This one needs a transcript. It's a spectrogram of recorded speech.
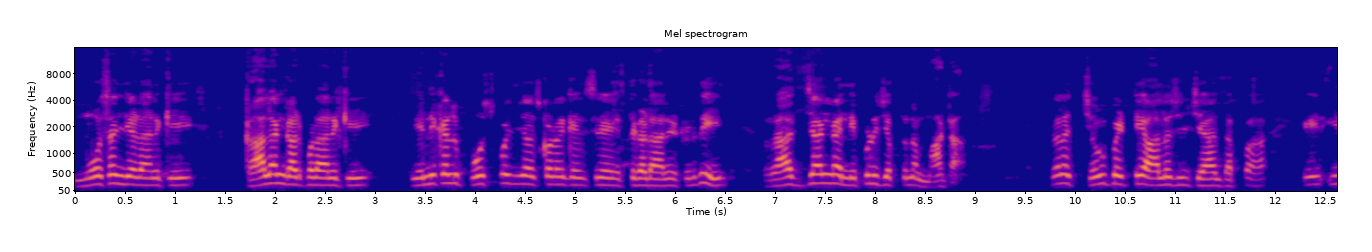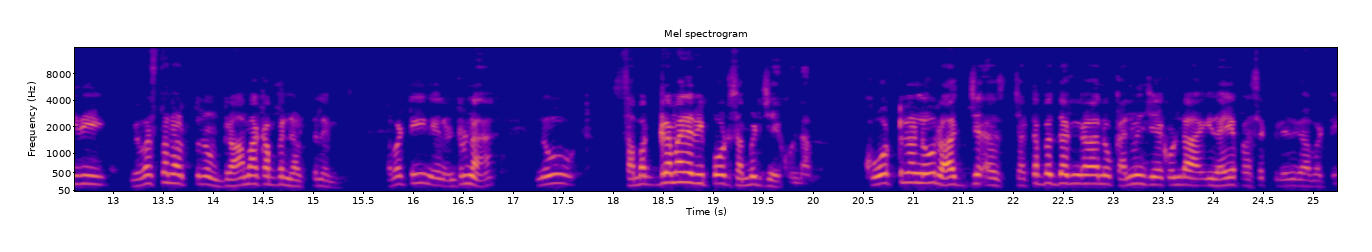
మోసం చేయడానికి కాలం గడపడానికి ఎన్నికలు పోస్ట్పోన్ చేసుకోవడానికి వేసిన ఎత్తుగడ అనేటువంటిది రాజ్యాంగ నిపుణులు చెప్తున్న మాట. ఇవాళ చెవు పెట్టి ఆలోచన చేయాలి తప్ప ఇది వ్యవస్థ నడుపుతున్నాం డ్రామా కంపెనీ నడపలేము కాబట్టి నేను అంటున్నా నువ్వు సమగ్రమైన రిపోర్ట్ సబ్మిట్ చేయకుండా కోర్టులను రాజ్య చట్టబద్ధంగా నువ్వు కన్విన్స్ చేయకుండా ఇది అయ్యే ప్రసక్తి లేదు కాబట్టి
